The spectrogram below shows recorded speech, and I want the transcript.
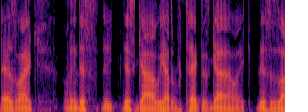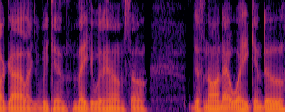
There's like, I mean, this this guy we have to protect this guy. Like this is our guy. Like we can make it with him. So just knowing that what he can do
